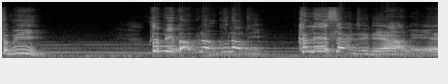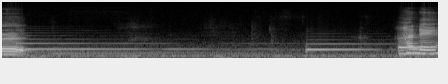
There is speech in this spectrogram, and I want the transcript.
သမီးသမီးဘာဖြစ်လို့အခုလောက်ထိခလဲဆန်ကျင်နေရလဲဟန်တယ်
